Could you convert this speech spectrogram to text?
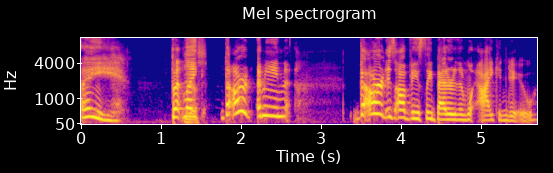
Ay. But like Yes. the art, I mean, the art is obviously better than what I can do.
